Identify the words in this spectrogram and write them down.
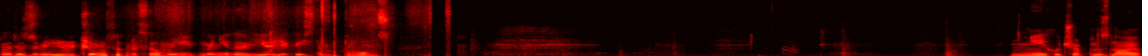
Розумію, чому запросив мені дає якийсь там бронз. Ні, хоча б не знаю.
